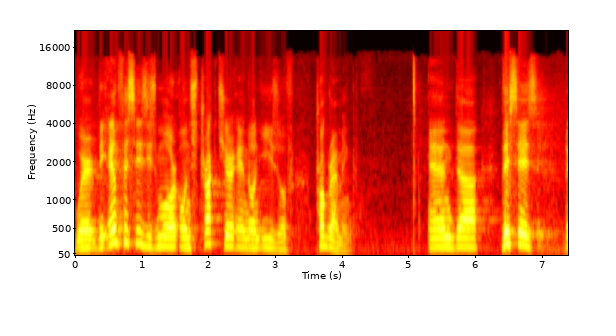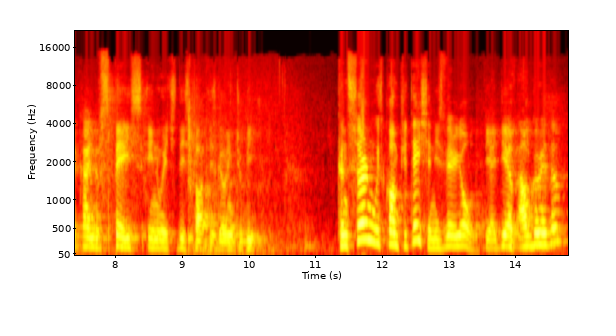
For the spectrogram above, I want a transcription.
where the emphasis is more on structure and on ease of programming. And uh, this is the kind of space in which this talk is going to be. Concern with computation is very old. The idea of algorithm,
